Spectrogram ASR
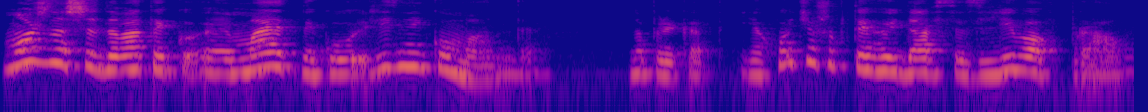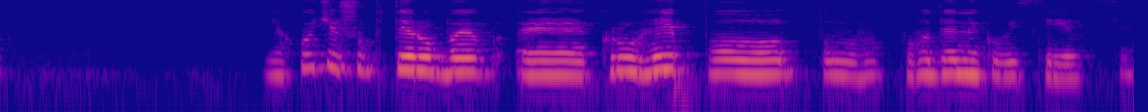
Можна ще давати е, маятнику різні команди. Наприклад, я хочу, щоб ти гойдався зліва вправо. Я хочу, щоб ти робив е, круги по, по, по годинниковій стрілці.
